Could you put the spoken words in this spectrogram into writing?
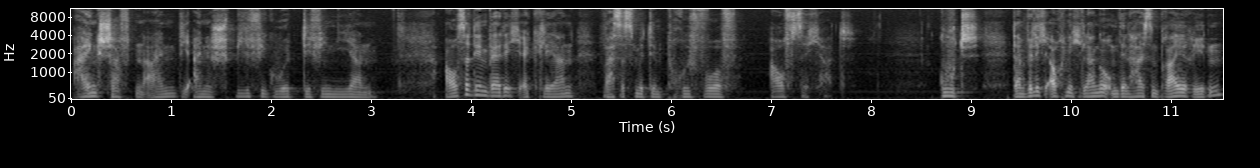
Eigenschaften ein, die eine Spielfigur definieren. Außerdem werde ich erklären, was es mit dem Prüfwurf auf sich hat. Gut, dann will ich auch nicht lange um den heißen Brei reden.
